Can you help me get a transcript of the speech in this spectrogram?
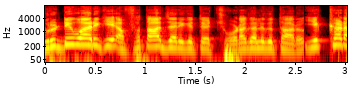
గుడ్డి వారికి అఫతా జరిగితే చూడగలుగుతారు. ఇక్కడ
